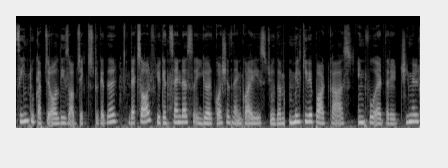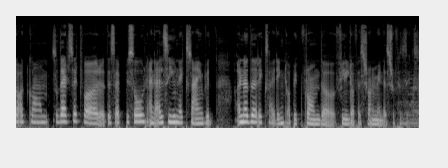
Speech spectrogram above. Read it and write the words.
seen to capture all these objects together. That's all. You can send us your questions and inquiries to the Milky Way podcast info at the rate gmail.com. So that's it for this episode, and I'll see you next time with another exciting topic from the field of astronomy and astrophysics.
